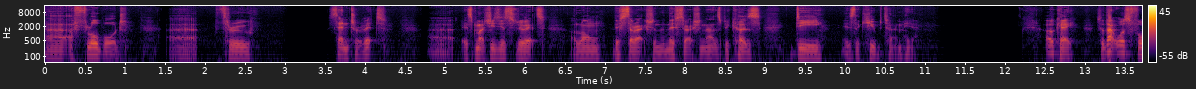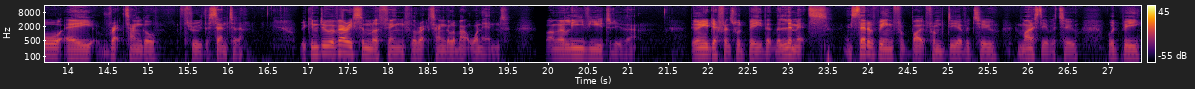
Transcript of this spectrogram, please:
uh, a floorboard uh, through the center of it. Uh, it's much easier to do it along this direction than this direction. That's because D is the cube term here. Okay, so that was for a rectangle through the center. We can do a very similar thing for the rectangle about one end, but I'm going to leave you to do that. The only difference would be that the limits, instead of being from, from d over 2 and minus d over 2, would be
